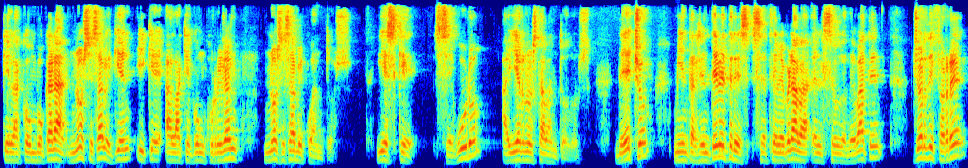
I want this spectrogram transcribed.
que la convocará no se sabe quién y que a la que concurrirán no se sabe cuántos. Y es que, seguro, ayer no estaban todos. De hecho, mientras en TV3 se celebraba el pseudo debate, Jordi Ferrer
